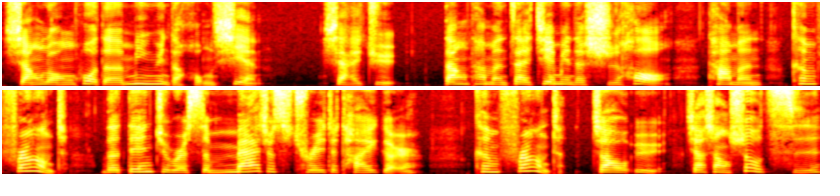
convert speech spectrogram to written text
降龙获得命运的红线。下一句，当他们在见面的时候，他们 confront the dangerous magistrate tiger。confront 遭遇加上受词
